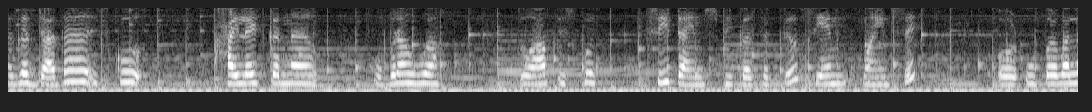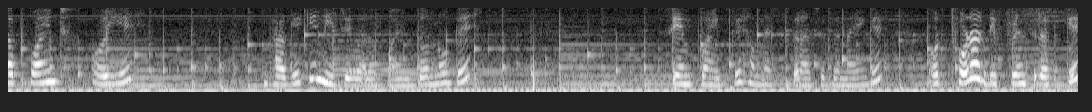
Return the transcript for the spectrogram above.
अगर ज़्यादा इसको हाईलाइट करना उभरा हुआ तो आप इसको थ्री टाइम्स भी कर सकते हो सेम पॉइंट से। और ऊपर वाला पॉइंट और ये धागे के नीचे वाला पॉइंट दोनों पे सेम पॉइंट पे हम इस तरह से बनाएँगे। और थोड़ा डिफरेंस रख के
